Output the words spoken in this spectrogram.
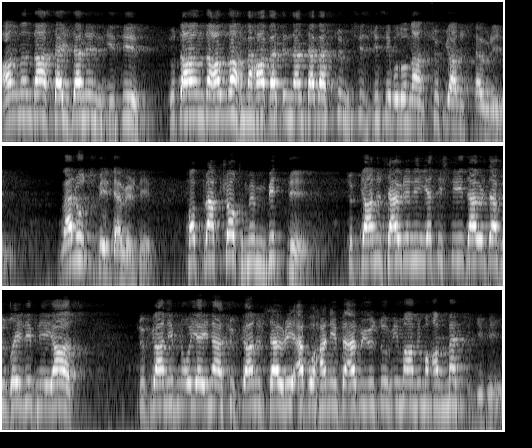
Alnında secdenin izi, dudağında Allah mehabetinden tebessüm çizgisi bulunan Süfyan-ı Sevri. Velut bir devirdi. Toprak çok mümbitti. Süfyan-ı Sevri'nin yetiştiği devirde Füzeyl İbni Yaz, Süfyan İbni Uyeyne, Süfyan-ı Sevri, Ebu Hanife, Ebu Yusuf, İmam-ı Muhammed gibi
